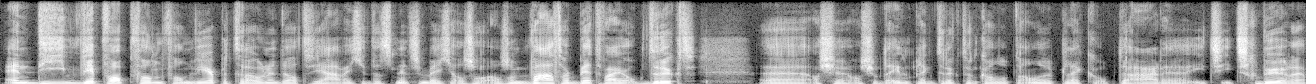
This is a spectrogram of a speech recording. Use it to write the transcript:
En die wipwap van, van weerpatronen, dat, ja, weet je, dat is net zo'n beetje als, als een waterbed waar je op drukt. Uh, als, je, als je op de ene plek drukt, dan kan op de andere plek op de aarde iets, iets gebeuren.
